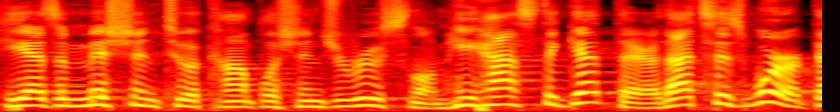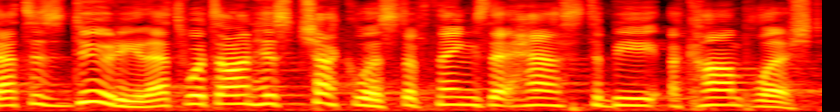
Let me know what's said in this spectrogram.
He has a mission to accomplish in Jerusalem. He has to get there. That's his work. That's his duty. That's what's on his checklist of things that has to be accomplished.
